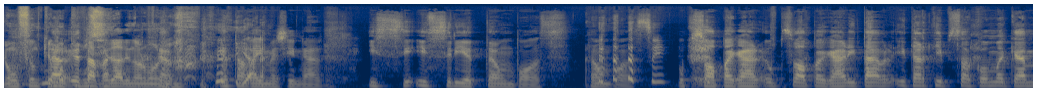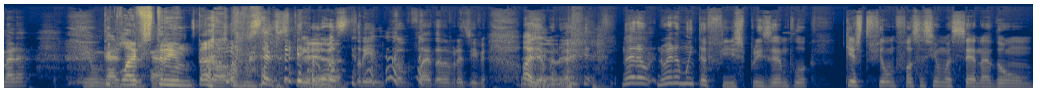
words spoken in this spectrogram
É um filme que Não, é uma eu tava- publicidade enorme ao não. jogo. Eu estava a Yeah. imaginar. Isso, isso seria tão boss. Tão boss. Sim. O pessoal pagar, o pessoal pagar e estar e estar tipo só com uma câmara e um gajo. Tipo live a jogar. stream. Tá? Só- live stream. Uma Yeah. stream completa no princípio. Olha, era, não, era, não era muito fixe, por exemplo, que este filme fosse assim uma cena de um,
